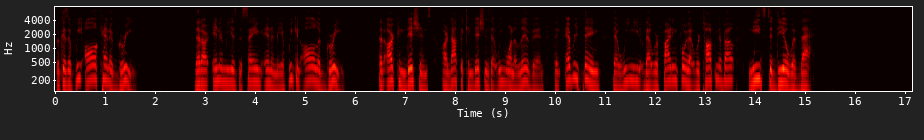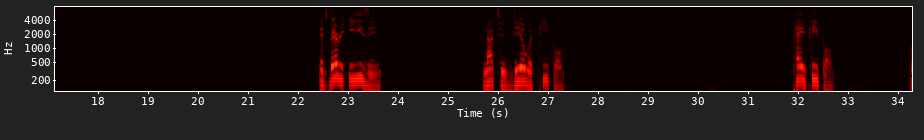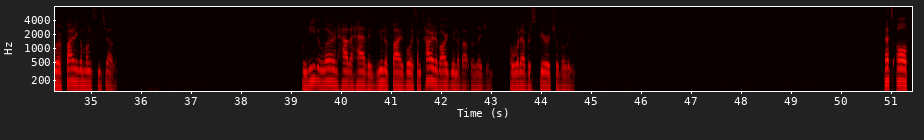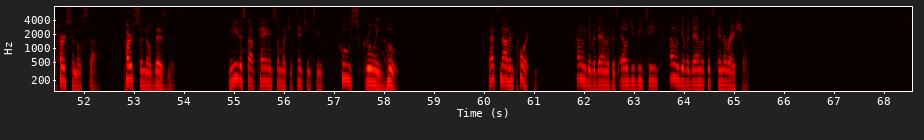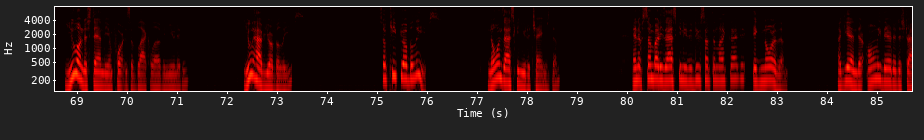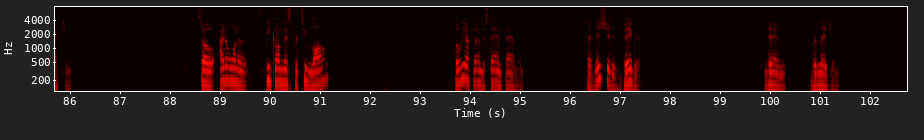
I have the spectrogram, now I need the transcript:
Because if we all can agree that our enemy is the same enemy, if we can all agree that our conditions are not the conditions that we want to live in, then everything that we need, that we're fighting for, that we're talking about, needs to deal with that. It's very easy not to deal with people pay people who are fighting amongst each other. We need to learn how to have a unified voice. I'm tired of arguing about religion or whatever spiritual belief. That's all personal stuff, personal business. We need to stop paying so much attention to who's screwing who. That's not important. I don't give a damn if it's LGBT. I don't give a damn if it's interracial. You understand the importance of black love and unity. You have your beliefs. So keep your beliefs. No one's asking you to change them. And if somebody's asking you to do something like that, ignore them. Again, they're only there to distract you. So I don't want to speak on this for too long. But we have to understand, family, that this shit is bigger than religion,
